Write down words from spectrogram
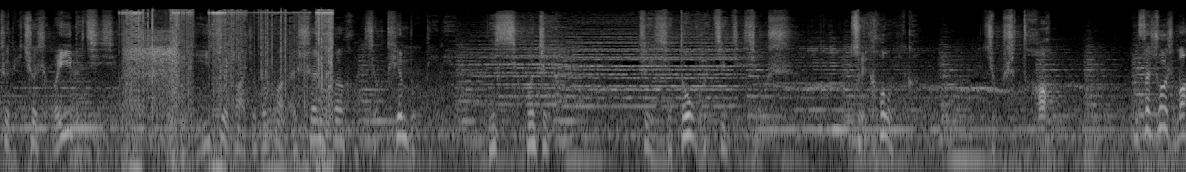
这里却是唯一的栖息地。一句话就会换来山川海啸、天崩地裂。你喜欢这样？这些都会渐渐消失，最后一个就是他。你在说什么？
